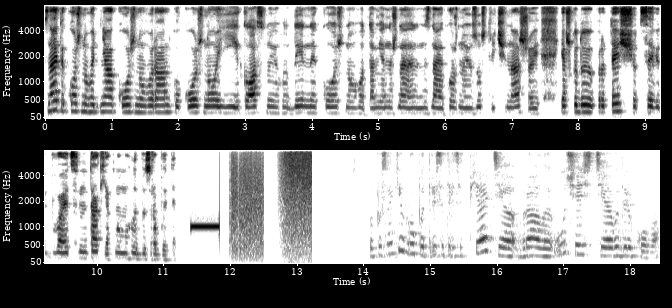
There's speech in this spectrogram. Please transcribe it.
знаєте, кожного дня, кожного ранку, кожної класної години, кожного там, я не знаю, не знаю, кожної зустрічі нашої, я шкодую про те, що це відбувається не так, як ми могли би зробити. Випускники групи 335 брали участь вибірково.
